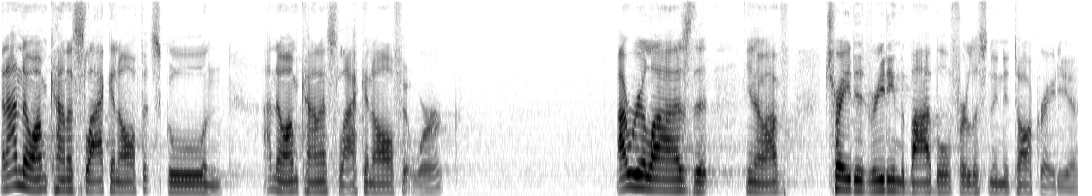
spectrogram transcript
And I know I'm kind of slacking off at school, and I know I'm kind of slacking off at work. I realize that, you know, I've traded reading the Bible for listening to talk radio.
